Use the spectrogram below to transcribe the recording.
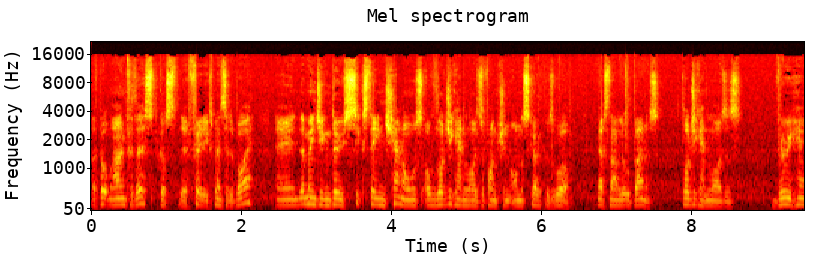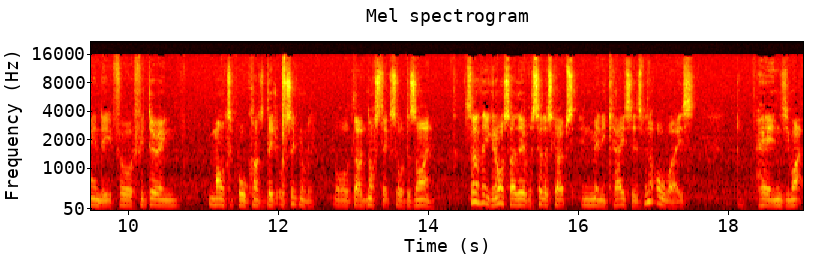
I built my own for this because they're fairly expensive to buy. And that means you can do 16 channels of logic analyzer function on the scope as well. That's another little bonus. Logic analyzers, very handy for if you're doing multiple kinds of digital signaling or diagnostics or design. Something you can also do with oscilloscopes in many cases, but not always. Depends, you might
